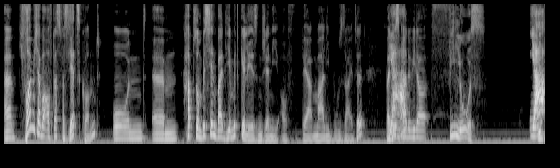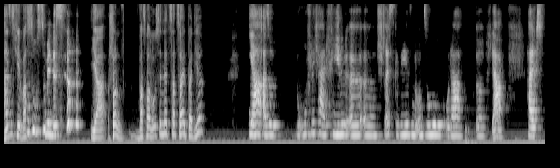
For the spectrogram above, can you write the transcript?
Ähm, ich freue mich aber auf das, was jetzt kommt und ähm, habe so ein bisschen bei dir mitgelesen, Jenny, auf der Malibu-Seite. Bei dir Ja. ist gerade wieder viel los. Ja, also ich dir? Was- versuch's zumindest. Ja, schon. Was war los in letzter Zeit bei dir? ja, also beruflich halt viel äh, äh, Stress gewesen und so. Oder äh, ja, halt,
